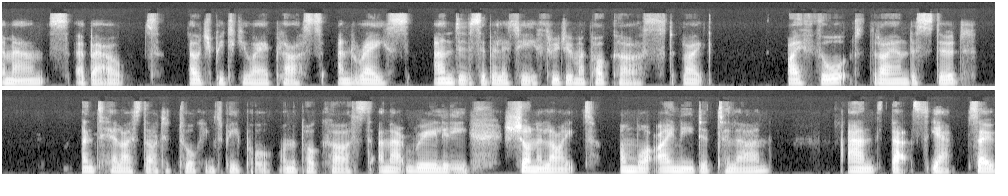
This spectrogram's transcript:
amounts about LGBTQIA plus and race and disability through doing my podcast. Like, I thought that I understood until I started talking to people on the podcast, and that really shone a light on what I needed to learn. And that's yeah. So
